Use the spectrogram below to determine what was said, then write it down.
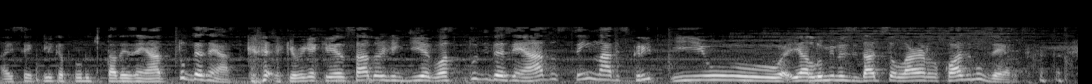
aí você clica tudo que tá desenhado, tudo desenhado. que a criançada hoje em dia gosta tudo de desenhado, sem nada escrito, e o e a luminosidade solar quase no zero.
